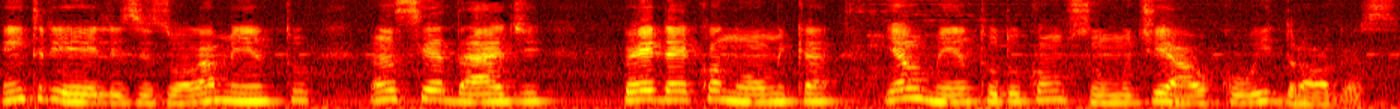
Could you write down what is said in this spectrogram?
entre eles isolamento, ansiedade, perda econômica e aumento do consumo de álcool e drogas.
